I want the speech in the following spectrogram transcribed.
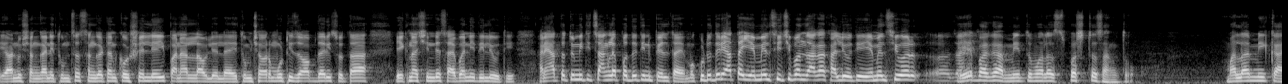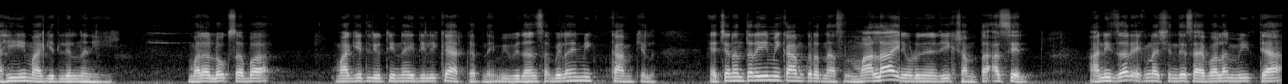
या अनुषंगाने तुमचं संघटन कौशल्यही पणाला लावलेलं आहे. तुमच्यावर मोठी जबाबदारी स्वतः एकनाथ शिंदे साहेबांनी दिली होती. आणि आता तुम्ही ती चांगल्या पद्धतीने पेलताय. मग कुठेतरी आता एम एल सीची पण जागा खाली होती. एम एल सीवर हे बघा मी तुम्हाला स्पष्ट सांगतो. मला मी काहीही मागितलेलं नाही मला लोकसभा मागितली होती नाही दिली काय हरकत नाही. मी विधानसभेलाही मी काम केलं. याच्यानंतरही मी काम करत नसेल. मला निवडून येण्याची क्षमता असेल. आणि जर एकनाथ शिंदे साहेबाला मी त्या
